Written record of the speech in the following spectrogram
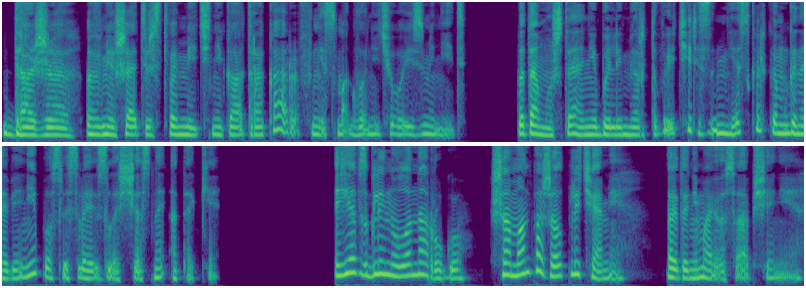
Даже вмешательство мечника Атракаров не смогло ничего изменить, потому что они были мертвы через несколько мгновений после своей злосчастной атаки. Я взглянула на Ругу. Шаман пожал плечами. Это не мое сообщение.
